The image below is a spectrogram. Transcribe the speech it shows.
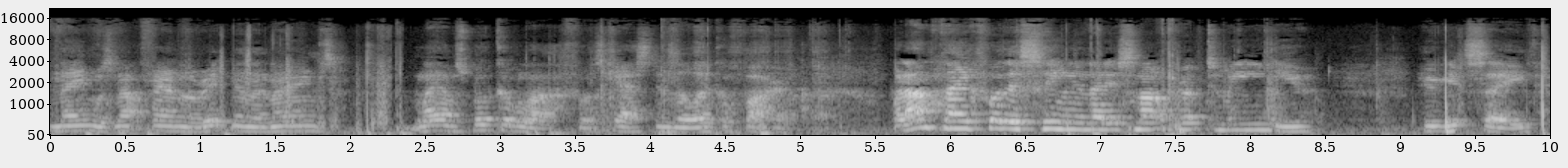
name was not found written in the names Lamb's Book of Life was cast into the lake of fire. But I'm thankful this evening that it's not up to me and you who get saved.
